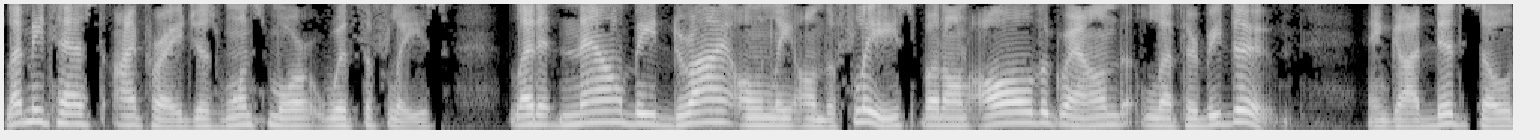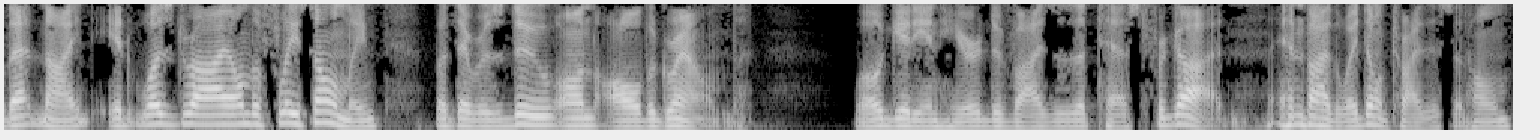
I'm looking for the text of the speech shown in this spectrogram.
Let me test, I pray, just once more with the fleece. Let it now be dry only on the fleece, but on all the ground let there be dew. And God did so that night. It was dry on the fleece only, but there was dew on all the ground. Well, Gideon here devises a test for God. And by the way, don't try this at home.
